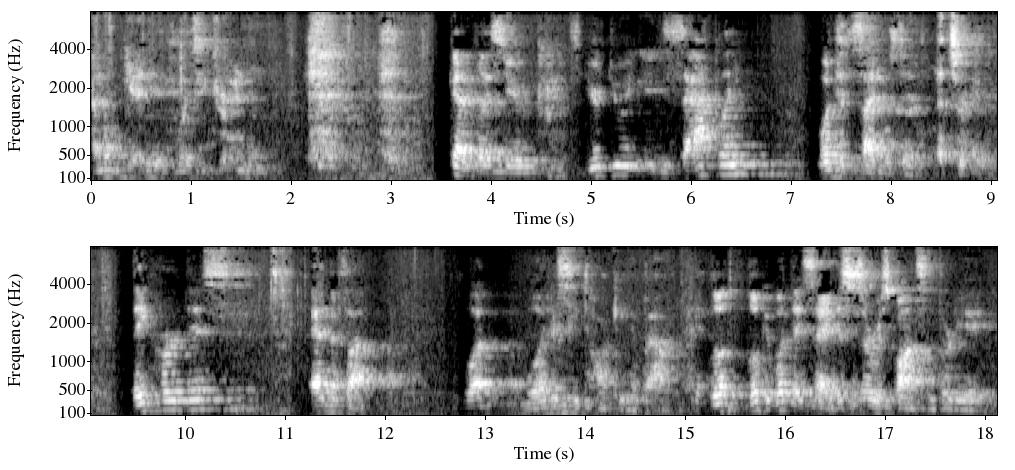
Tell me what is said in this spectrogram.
I don't get it. What's he trying to? God bless you. You're doing exactly what the disciples did. That's right. They heard this and they thought, what, what is he talking about? Look, look at what they say. This is a response in 38.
